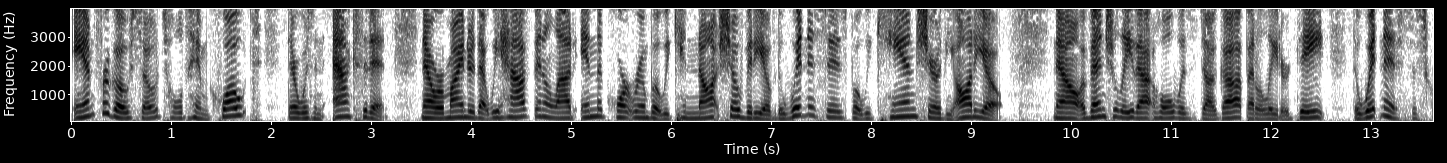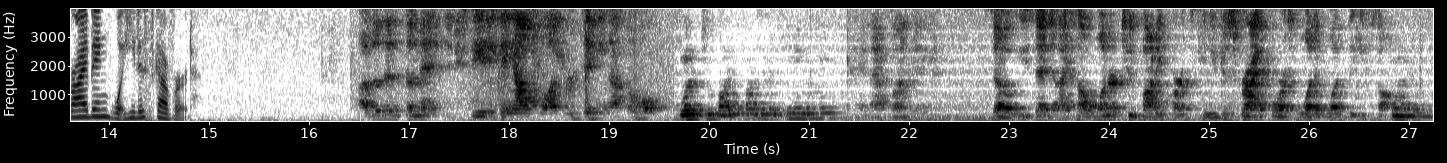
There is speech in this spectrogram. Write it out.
and Fragoso told him, quote, there was an accident. Now, a reminder that we have been allowed in the courtroom, but we cannot show video of the witnesses, but we can share the audio. Now, eventually, that hole was dug up at a later date. The witness describing what he discovered. Other than cement, did you see anything else while you were digging up the hole? One or two body parts that I seen in the room? Okay, that's what I'm getting. So you said I saw one or two body parts. Can you describe for us what it was that you saw? One,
